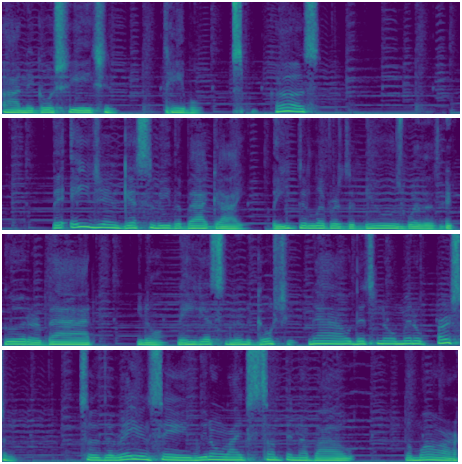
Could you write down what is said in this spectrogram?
uh, negotiation table because the agent gets to be the bad guy. He delivers the news, whether they're good or bad. You know, then he gets to negotiate. Now there's no middle person. So the Ravens say we don't like something about Lamar,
